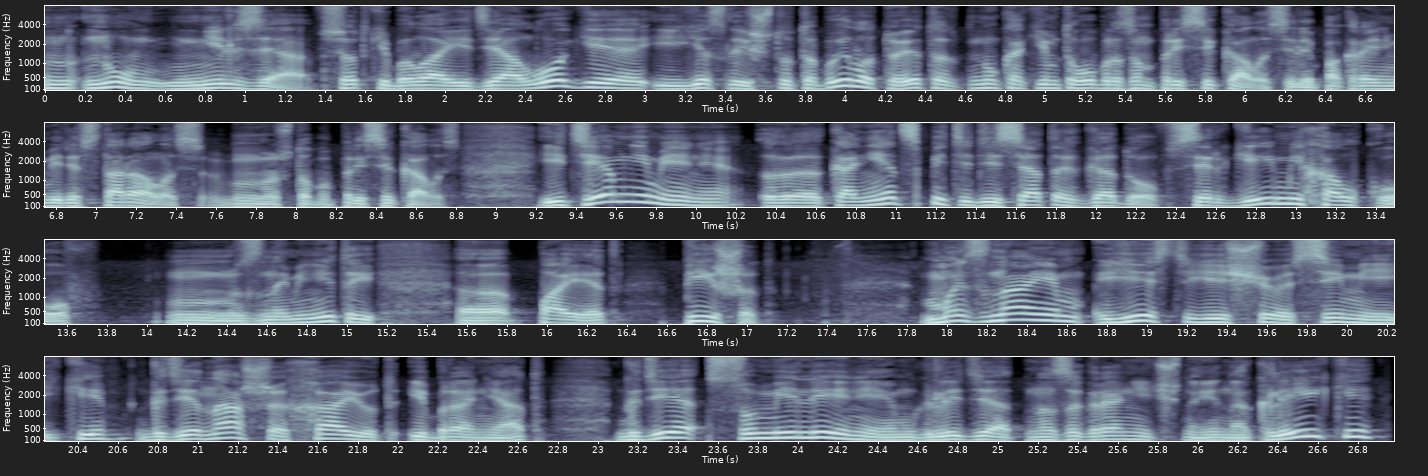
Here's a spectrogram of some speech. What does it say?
ну, нельзя. Все-таки была идеология, и если что-то было, то это, ну, каким-то образом пресекалось, или, по крайней мере, старалось, чтобы пресекалось. И тем не менее, э, конец 50-х годов. Сергей Михалков, знаменитый э, поэт, пишет, мы знаем, есть еще семейки, где наши хают и бронят, где с умилением глядят на заграничные наклейки,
